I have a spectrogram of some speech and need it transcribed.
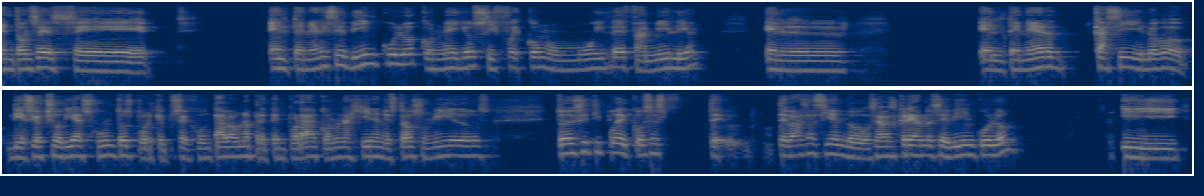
Entonces, eh, el tener ese vínculo con ellos sí fue como muy de familia, el, el tener casi luego 18 días juntos porque pues, se juntaba una pretemporada con una gira en Estados Unidos, todo ese tipo de cosas te, te vas haciendo, o sea, vas creando ese vínculo y,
